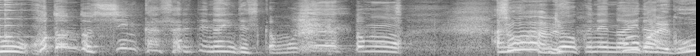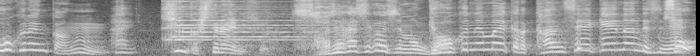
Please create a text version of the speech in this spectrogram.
もうほとんど進化されてないんですか？もうずっともうそうなんです。5億年の間ね5億年間はい。進化してないんですよ、それがすごいです。ねもう5億年前から完成形なんですね。そう。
